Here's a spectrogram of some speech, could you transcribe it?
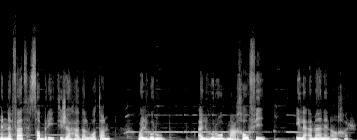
من نفاث صبري تجاه هذا الوطن والهروب الهروب مع خوفي إلى أمان آخر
